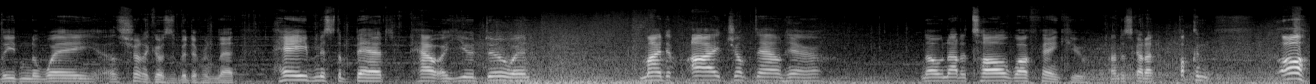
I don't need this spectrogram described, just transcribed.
Leading the way. I'm sure that goes a bit different than that. Hey, Mr. Bed, how are you doing? Mind if I jump down here? No, not at all. Well, thank you. I'm just gonna fucking... Oh,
